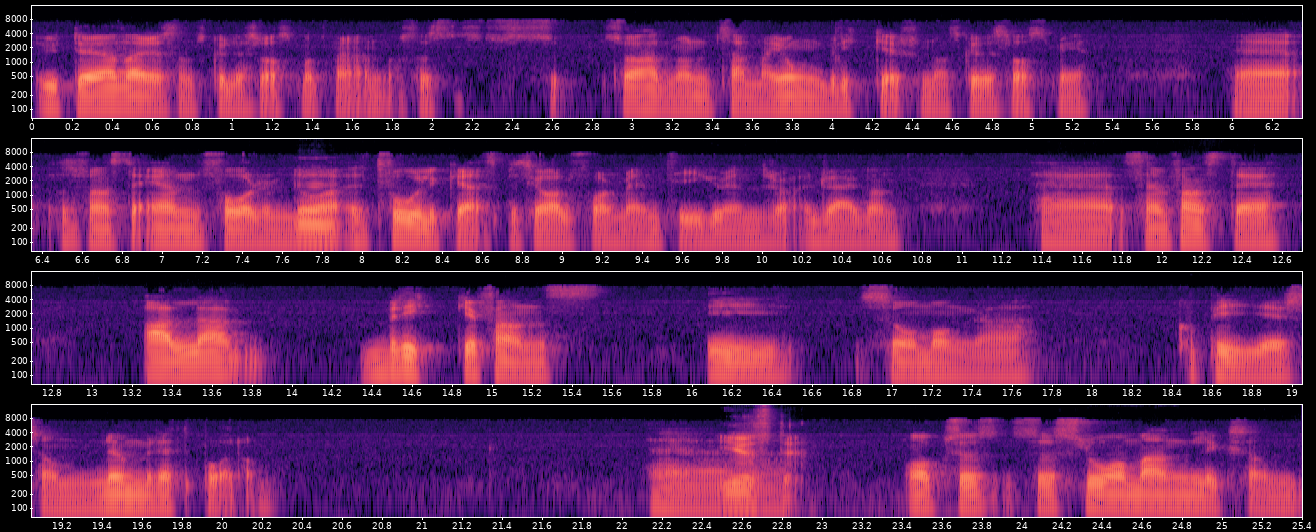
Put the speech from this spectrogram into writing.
utövare som skulle slåss mot varandra. Och så, så, så hade man samma jongbrickor som man skulle slåss med. Eh, och så fanns det en form då, mm. två olika specialformer, en tiger och en dra dragon. Eh, sen fanns det alla brickor fanns i så många kopior som numret på dem. Eh, Just det. Och så, så slår man liksom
